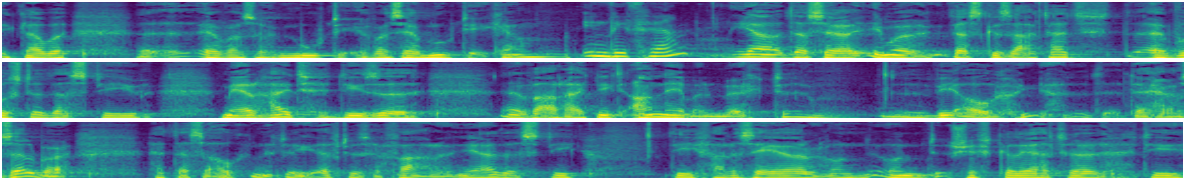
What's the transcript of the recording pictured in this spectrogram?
ich glaube, äh, er war so mutig, er war sehr mutig. Ja. Inwiefern? Ja, dass er immer das gesagt hat. Er wusste, dass die Mehrheit diese äh, Wahrheit nicht annehmen möchte. Wie auch der Herr selber hat das auch natürlich öfters erfahren, ja, dass die die Pharisäer und, und Schriftgelehrte, die,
